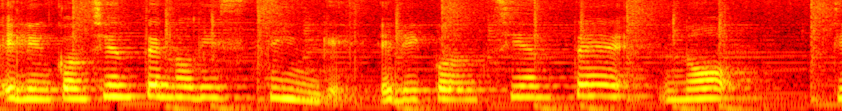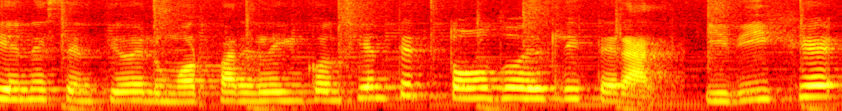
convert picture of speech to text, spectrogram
El inconsciente no distingue, el inconsciente no tiene sentido del humor. Para el inconsciente todo es literal. Y dije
